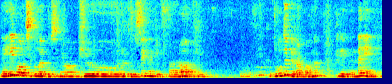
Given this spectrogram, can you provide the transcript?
네이버 지도에 보시면 뷰를 볼 수 있는 게 있어요. 이렇게 그 뭐지? 그 로드뷰라고 하나? 그게 있는데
